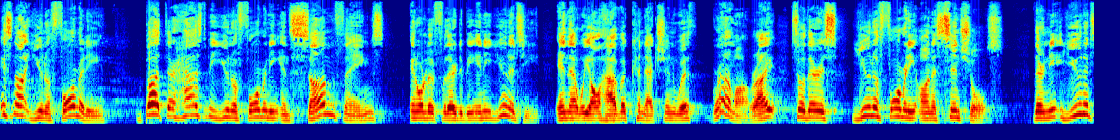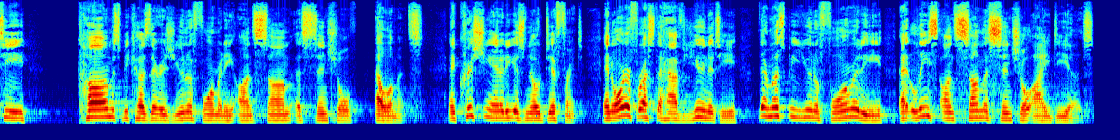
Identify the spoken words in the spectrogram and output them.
it's not uniformity, but there has to be uniformity in some things in order for there to be any unity, in that we all have a connection with grandma, right? So there is uniformity on essentials. There, unity comes because there is uniformity on some essential elements. And Christianity is no different. In order for us to have unity, there must be uniformity, at least on some essential ideas.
